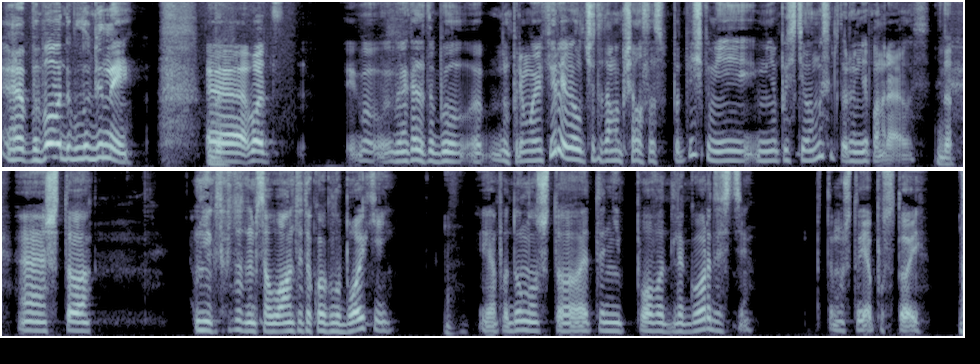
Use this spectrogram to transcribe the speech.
Э, По поводу глубины. Э, Вот э, у меня когда-то был э, ну, прямой эфир, я вел, что-то там общался с подписчиками, и меня посетила мысль, которая мне понравилась. Да. Что мне кто-то написал, вау, ты такой глубокий. Я подумал, что это не повод для гордости, потому что я пустой.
